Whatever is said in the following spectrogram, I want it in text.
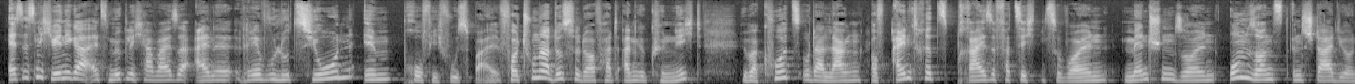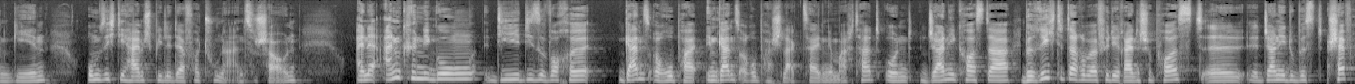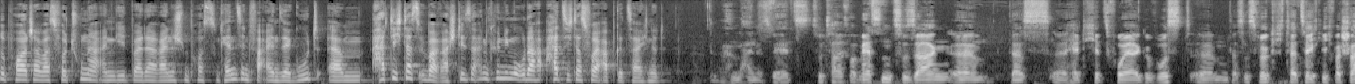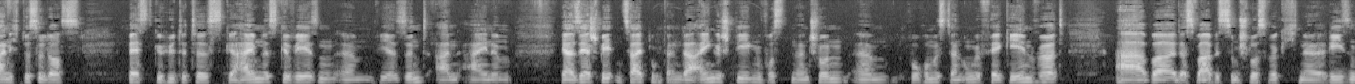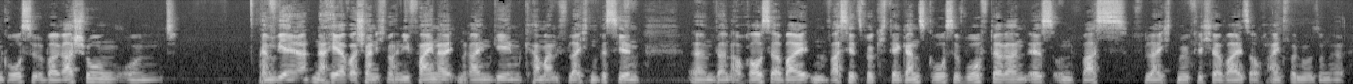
Es ist nicht weniger als möglicherweise eine Revolution im Profifußball. Fortuna Düsseldorf hat angekündigt, über kurz oder lang auf Eintrittspreise verzichten zu wollen. Menschen sollen umsonst ins Stadion gehen, um sich die Heimspiele der Fortuna anzuschauen. Eine Ankündigung, die diese Woche ganz Europa, in ganz Europa Schlagzeilen gemacht hat. Und Gianni Costa berichtet darüber für die Rheinische Post. Äh, Gianni, du bist Chefreporter, was Fortuna angeht bei der Rheinischen Post und kennst den Verein sehr gut. Ähm, hat dich das überrascht, diese Ankündigung, oder hat sich das vorher abgezeichnet? Nein, es wäre jetzt total vermessen zu sagen, äh, das äh, hätte ich jetzt vorher gewusst. Ähm, das ist wirklich tatsächlich wahrscheinlich Düsseldorfs bestgehütetes Geheimnis gewesen. Ähm, wir sind an einem ja, sehr späten Zeitpunkt dann da eingestiegen, wussten dann schon, ähm, worum es dann ungefähr gehen wird. Aber das war bis zum Schluss wirklich eine riesengroße Überraschung und wenn wir nachher wahrscheinlich noch in die Feinheiten reingehen, kann man vielleicht ein bisschen ähm, dann auch rausarbeiten, was jetzt wirklich der ganz große Wurf daran ist und was vielleicht möglicherweise auch einfach nur so eine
